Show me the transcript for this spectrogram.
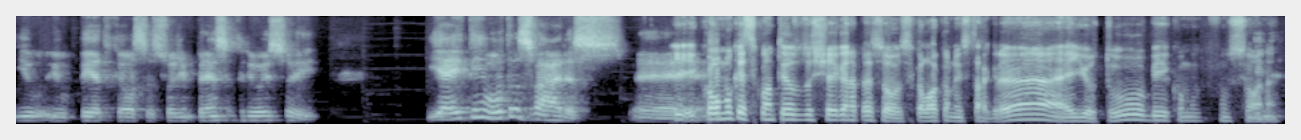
e, e, o Pedro, que é o assessor de imprensa, criou isso aí. E aí tem outras várias. É... E como que esse conteúdo chega na pessoa? Você coloca no Instagram, é YouTube, como que funciona?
